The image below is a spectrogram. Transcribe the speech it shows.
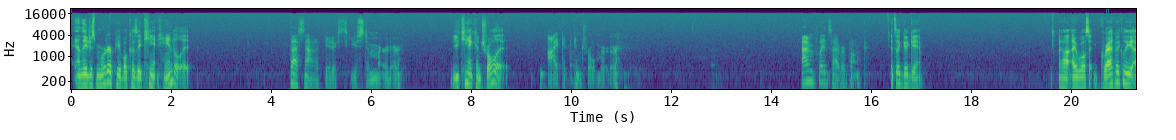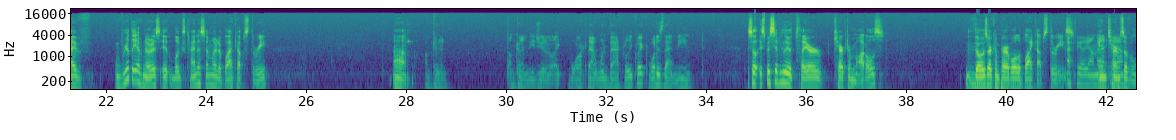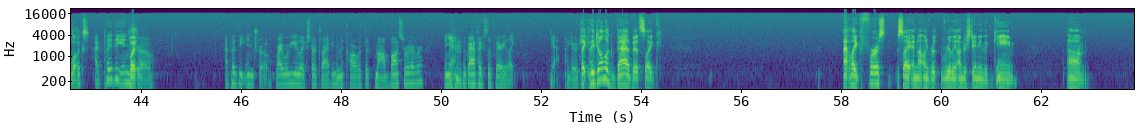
and they just murder people because they can't handle it. that's not a good excuse to murder You can't control it. i could control murder i haven't played cyberpunk It's a good game. Uh, I will say, graphically, I've weirdly I've noticed it looks kind of similar to Black Ops Three. Um, I'm gonna. I'm gonna need you to like walk that one back really quick. What does that mean? so specifically with player character models, Mhm. those are comparable to Black Ops 3's i feel you on that in terms yeah. of looks. I played the But- intro. I played the intro, right where you like start driving in the car with the mob boss or whatever. And yeah, Mhm. the graphics look very like yeah, I get what you're Like they don't look bad, but it's like at like first sight and not like re- really understanding the game. Um,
